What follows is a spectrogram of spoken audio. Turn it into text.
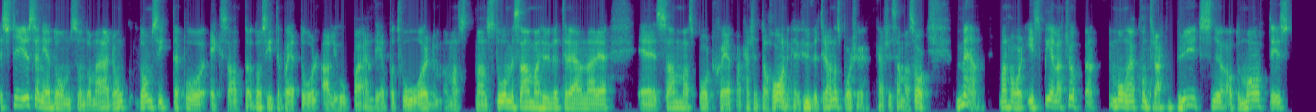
Styrelsen är de som de är. De, de sitter på x antal, de sitter på ett år allihopa, en del på två år. Man, man står med samma huvudtränare, eh, samma sportchef. Man kanske inte har huvudtränare och sportchef, kanske samma sak. Men man har i spelartruppen, många kontrakt bryts nu automatiskt.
